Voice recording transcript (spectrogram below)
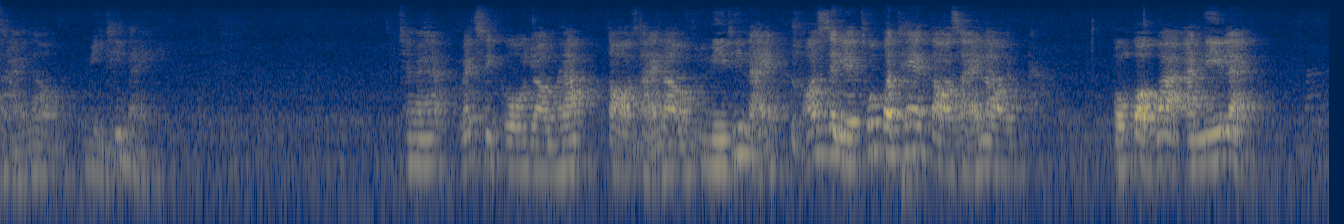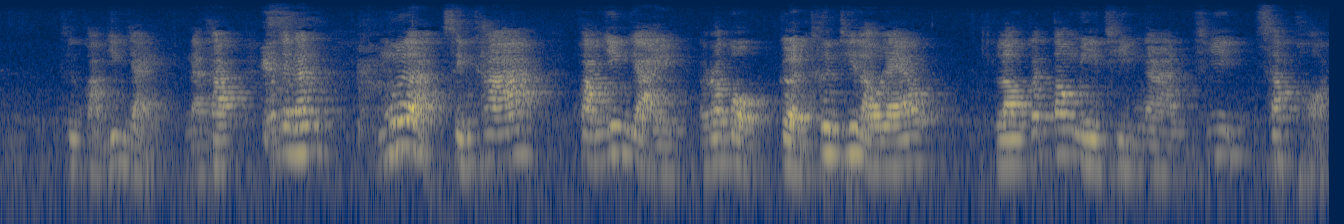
สายเรามีที่ไหน ใช่ไหมฮะเม็กซิโกยอมรับต่อสายเรามีที่ไหน ออสเตรเลียทุกประเทศต่อสายเรา ผมบอกว่าอันนี้แหละ คือความยิ่งใหญ่นะครับ เพราะฉะนั้นเมื่อสินค้าความยิ่งใหญ่ระบบเกิดขึ้นที่เราแล้ว เราก็ต้องมีทีมงานที่ซัพพอร์ต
